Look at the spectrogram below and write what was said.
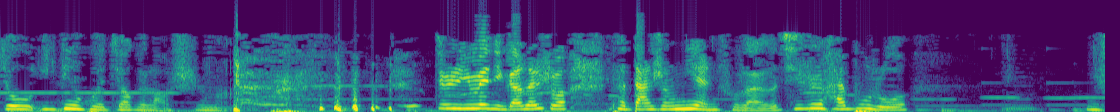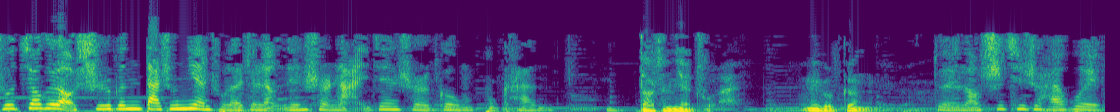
就一定会交给老师嘛。就是因为你刚才说他大声念出来了，其实还不如你说交给老师跟大声念出来这两件事，哪一件事儿更不堪？大声念出来，那个更那个。对，老师其实还会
